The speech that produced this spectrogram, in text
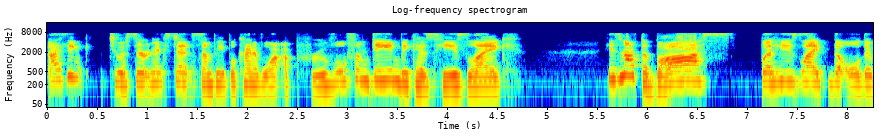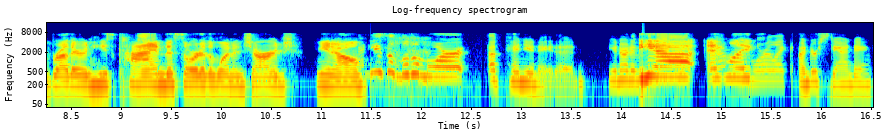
I think to a certain extent some people kind of want approval from Dean because he's like he's not the boss, but he's like the older brother and he's kind of sort of the one in charge, you know. and he's a little more opinionated. You know what I mean? Yeah, Sam and like more like understanding,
